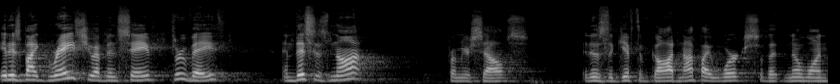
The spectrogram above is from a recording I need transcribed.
it is by grace you have been saved through faith, and this is not from yourselves. It is the gift of God, not by works, so that no one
